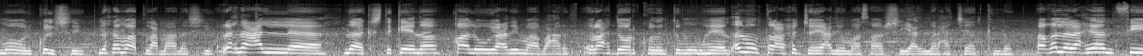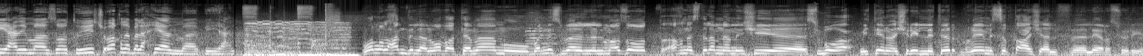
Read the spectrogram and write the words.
مول كل شيء نحن ما طلع معنا شيء رحنا على هناك اشتكينا. قالوا يعني ما بعرف. راح دوركم أنتم مو مهين. المهم طلعوا حجة يعني وما صار شيء يعني من الحكيات كله اغلب الاحيان في يعني مازوت وهيك وأغلب الأحيان ما بي يعني. والله الحمد لله الوضع تمام. وبالنسبة للمازوت إحنا استلمنا من شيء أسبوع 220 لتر بقيمة 16000 ليرة سورية.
